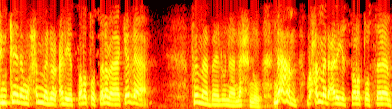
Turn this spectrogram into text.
إن كان محمد عليه الصلاة والسلام هكذا. فما بالنا نحن؟ نعم محمد عليه الصلاة والسلام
